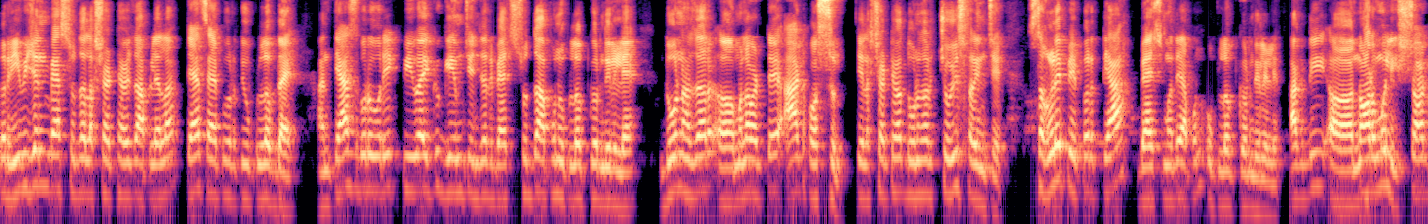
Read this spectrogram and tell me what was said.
तर रिव्हिजन बॅच सुद्धा लक्षात ठेवायचं आपल्याला त्याच ऍपवरती उपलब्ध आहे. आणि त्याचबरोबर एक पीवायक्यू गेम चेंजर बॅच सुद्धा आपण उपलब्ध करून दिलेली आहे. दोन हजार मला वाटतं आठपासून ते लक्षात ठेवा दोन हजार चोवीस पर्यंतचे सगळे पेपर त्या बॅच मध्ये आपण उपलब्ध करून दिलेले आहेत. अगदी नॉर्मली शॉर्ट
